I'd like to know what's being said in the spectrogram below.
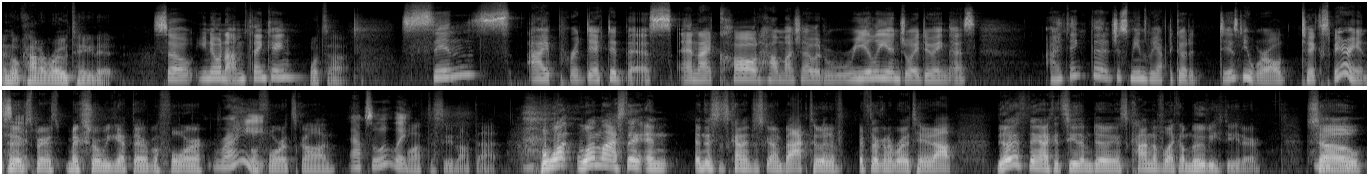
and they'll kind of rotate it So you know what I'm thinking? what's that Since I predicted this and I called how much I would really enjoy doing this, I think that it just means we have to go to Disney World to experience to it. experience make sure we get there before Right. before it's gone Absolutely. we'll have to see about that but what one last thing and and this is kind of just going back to it if, if they're going to rotate it out the other thing i could see them doing is kind of like a movie theater so mm-hmm.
